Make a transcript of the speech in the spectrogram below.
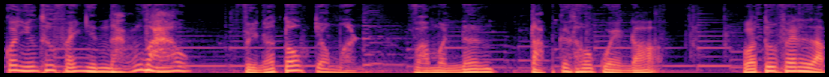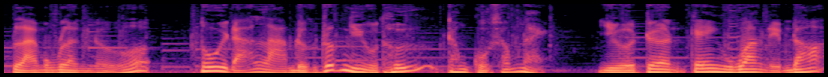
Có những thứ phải nhìn thẳng vào vì nó tốt cho mình và mình nên tập cái thói quen đó. Và tôi phải lặp lại một lần nữa, tôi đã làm được rất nhiều thứ trong cuộc sống này. Dựa trên cái quan điểm đó,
